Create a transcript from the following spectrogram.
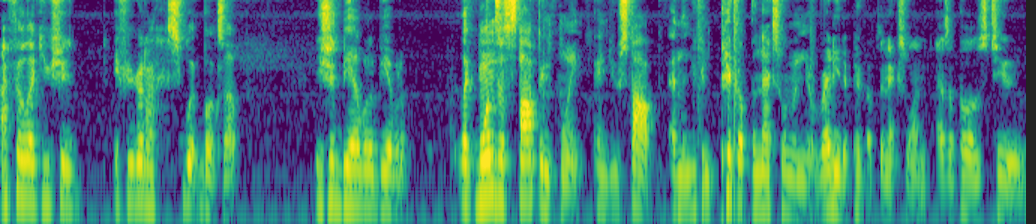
i feel like you should if you're gonna split books up you should be able to be able to like one's a stopping point and you stop and then you can pick up the next one when you're ready to pick up the next one as opposed to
